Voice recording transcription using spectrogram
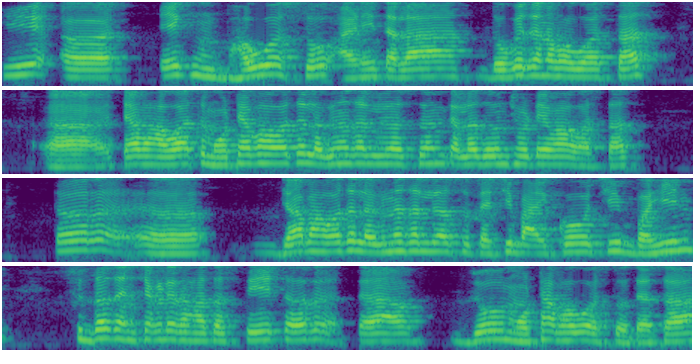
की एक भाऊ असतो आणि त्याला दोघे जण भाऊ असतात. त्या भावाचं मोठ्या भावाचं लग्न झालेलं असतं आणि त्याला दोन छोटे भाव असतात. तर ज्या भावाचं लग्न झालेलं असतं त्याची बायकोची बहीण सुद्धा त्यांच्याकडे राहत असते. तर त्या जो मोठा भाऊ असतो त्याचा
